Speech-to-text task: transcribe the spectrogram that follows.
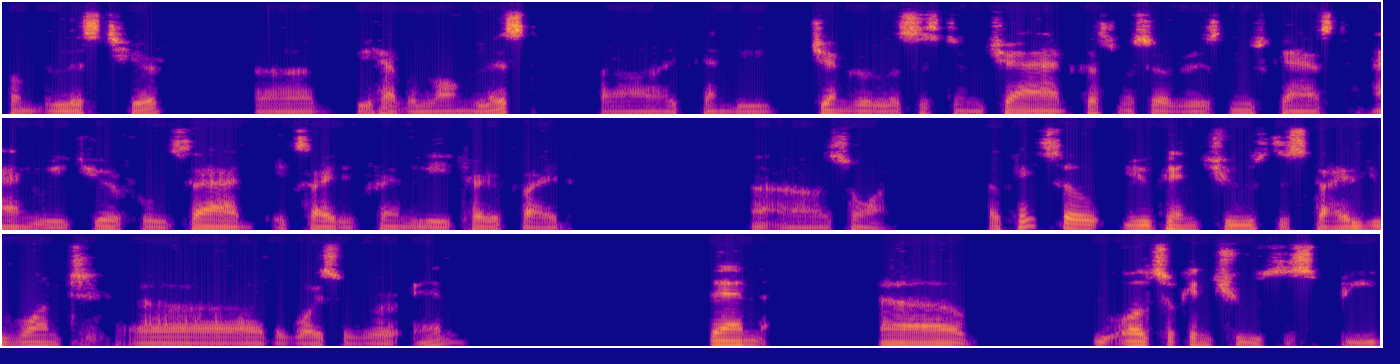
from the list here. Uh, we have a long list. Uh, it can be general assistant, chat, customer service, newscast, angry, cheerful, sad, excited, friendly, terrified, uh, so on. Okay, so you can choose the style you want uh, the voiceover in. Then uh, you also can choose the speed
